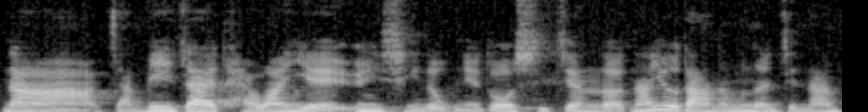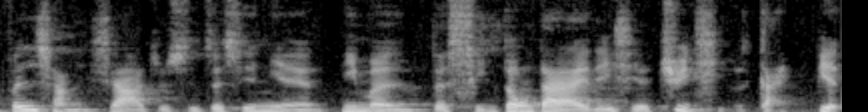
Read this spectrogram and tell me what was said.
那展币在台湾也运行了五年多的时间了，那幼达能不能简单分享一下，就是这些年你们的行动带来的一些具体的改变？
